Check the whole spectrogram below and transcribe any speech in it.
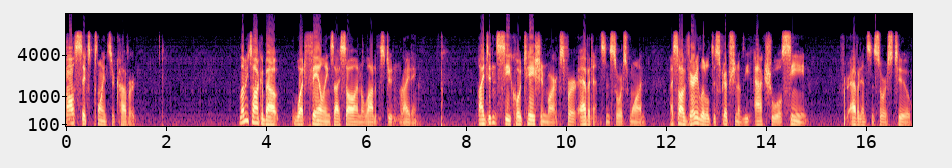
All six points are covered. Let me talk about what failings I saw in a lot of the student writing. I didn't see quotation marks for evidence in source 1. I saw very little description of the actual scene for evidence in source 2.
